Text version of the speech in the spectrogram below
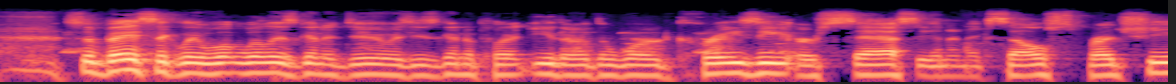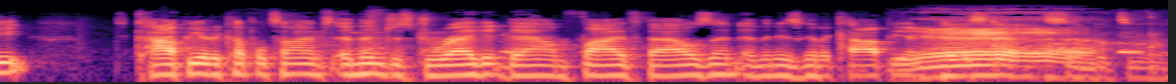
so basically, what Willie's going to do is he's going to put either the word crazy or sassy in an Excel spreadsheet, copy it a couple times, and then just drag it down five thousand, and then he's going to copy and paste it and send it to you.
